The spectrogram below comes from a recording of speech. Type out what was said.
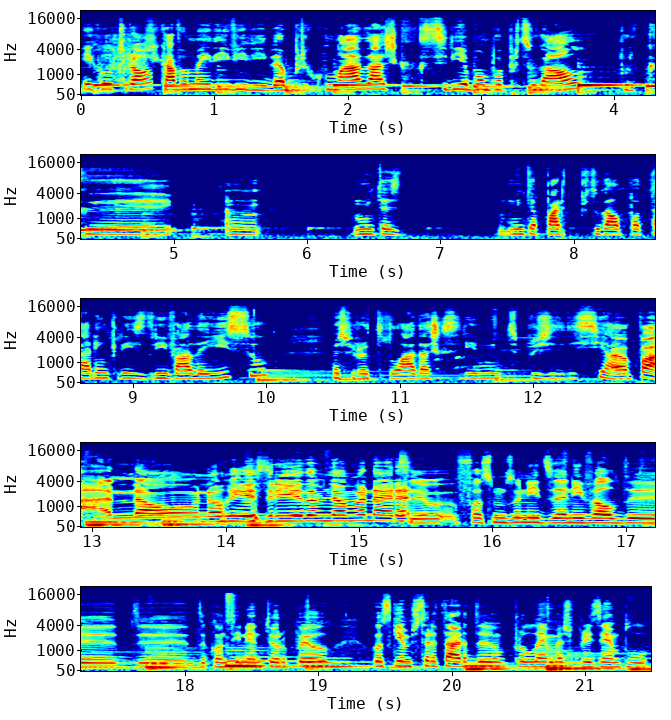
e cultural. Ficava meio dividida, porque um lado acho que seria bom para Portugal, porque hum, muitas muita parte de Portugal pode estar em crise derivada a isso, mas por outro lado acho que seria muito prejudicial. Ah, pá, não, não reagiria da melhor maneira. Se fôssemos unidos a nível de, de, de continente europeu, conseguíamos tratar de problemas, por exemplo,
